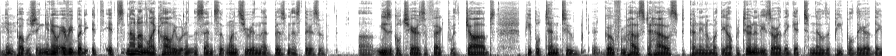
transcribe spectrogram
mm-hmm. in publishing. You know, everybody. It's it's not unlike Hollywood in the sense that once you're in that business, there's a uh, musical chairs effect with jobs. People tend to go from house to house depending on what the opportunities are. They get to know the people there. They,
